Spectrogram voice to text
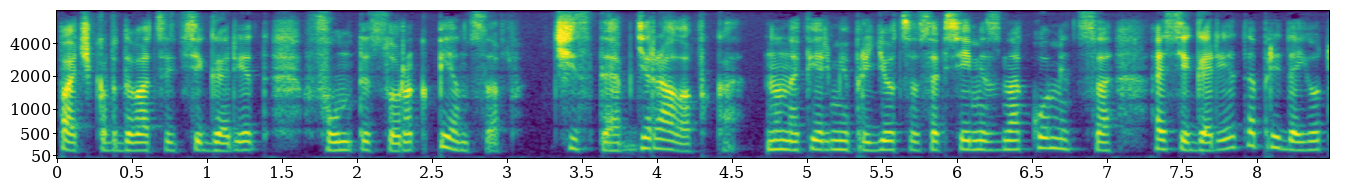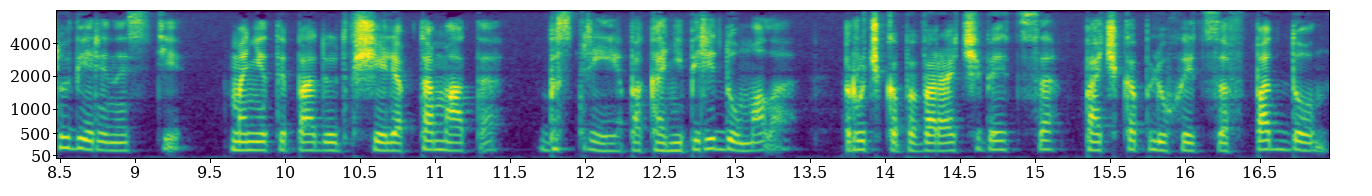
пачка в 20 сигарет, фунты 40 пенсов. Чистая обдираловка, но на ферме придется со всеми знакомиться, а сигарета придает уверенности. Монеты падают в щель автомата. Быстрее, пока не передумала. Ручка поворачивается, пачка плюхается в поддон.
